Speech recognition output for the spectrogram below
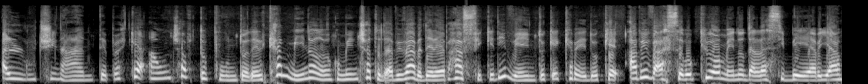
allucinante perché a un certo punto del cammino hanno cominciato ad arrivare delle raffiche di vento che credo che arrivassero più o meno dalla Siberia,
